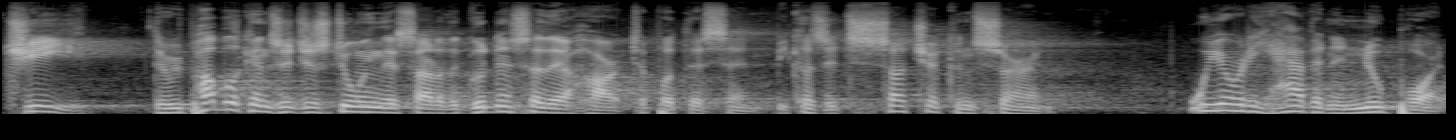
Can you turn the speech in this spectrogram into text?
gee, the Republicans are just doing this out of the goodness of their heart to put this in because it's such a concern. We already have it in Newport.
